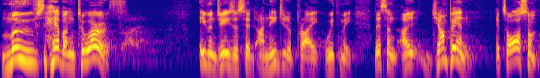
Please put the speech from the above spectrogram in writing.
moves heaven to earth. Even Jesus said, I need you to pray with me. Listen, I, jump in. It's awesome.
